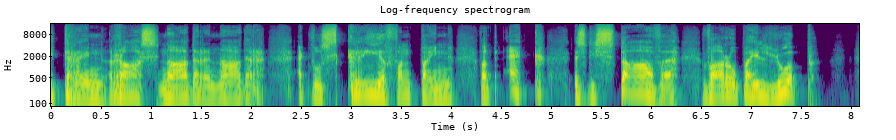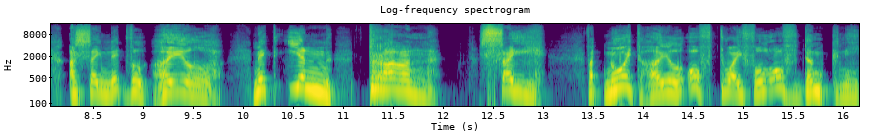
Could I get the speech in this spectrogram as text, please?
Die trein raas nader en nader. Ek wil skree van pyn, want ek is die stawe waarop hy loop. As sy net wil huil, net een traan, sy wat nooit huil of twyfel of dink nie,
